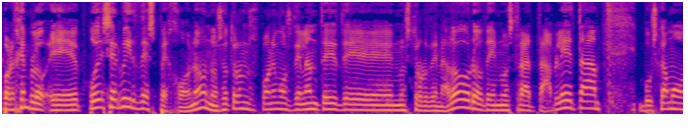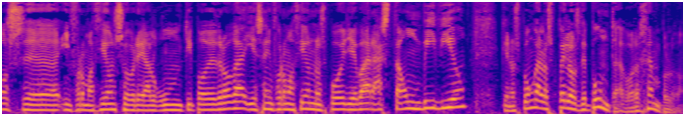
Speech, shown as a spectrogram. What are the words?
Por ejemplo, eh, puede servir de espejo, ¿no? Nosotros nos ponemos delante de nuestro ordenador o de nuestra tableta, buscamos eh, información sobre algún tipo de droga y esa información nos puede llevar hasta un vídeo que nos ponga los pelos de punta, por ejemplo.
